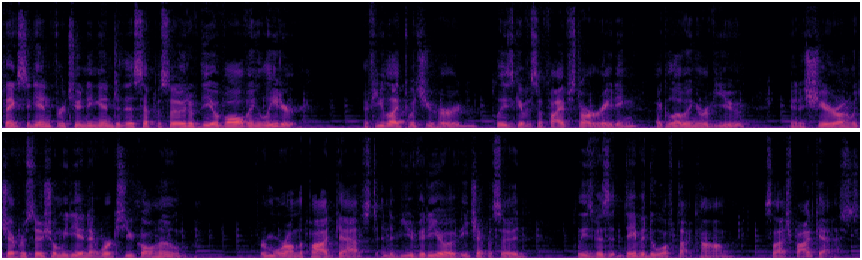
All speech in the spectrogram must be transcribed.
Thanks again for tuning in to this episode of The Evolving Leader. If you liked what you heard, please give us a five star rating, a glowing review, and a share on whichever social media networks you call home. For more on the podcast and to view video of each episode, please visit daviddewolf.com slash podcast.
